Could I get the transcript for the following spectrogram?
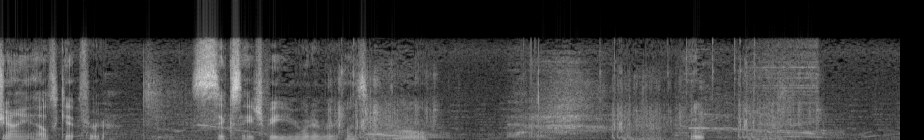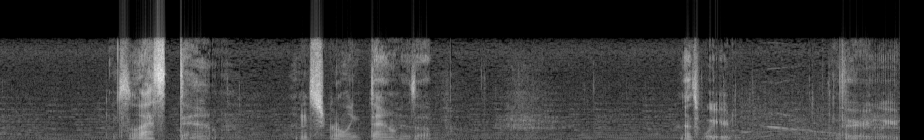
Giant health kit for 6 HP or whatever it was. Oh. Oop. So that's down. And scrolling down is up. That's weird. Very weird.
